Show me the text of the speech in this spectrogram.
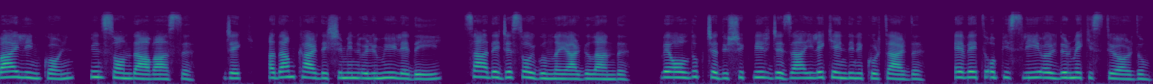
Bay Lincoln, ün son davası. Jack, adam kardeşimin ölümüyle değil, sadece soygunla yargılandı. Ve oldukça düşük bir ceza ile kendini kurtardı. Evet o pisliği öldürmek istiyordum.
